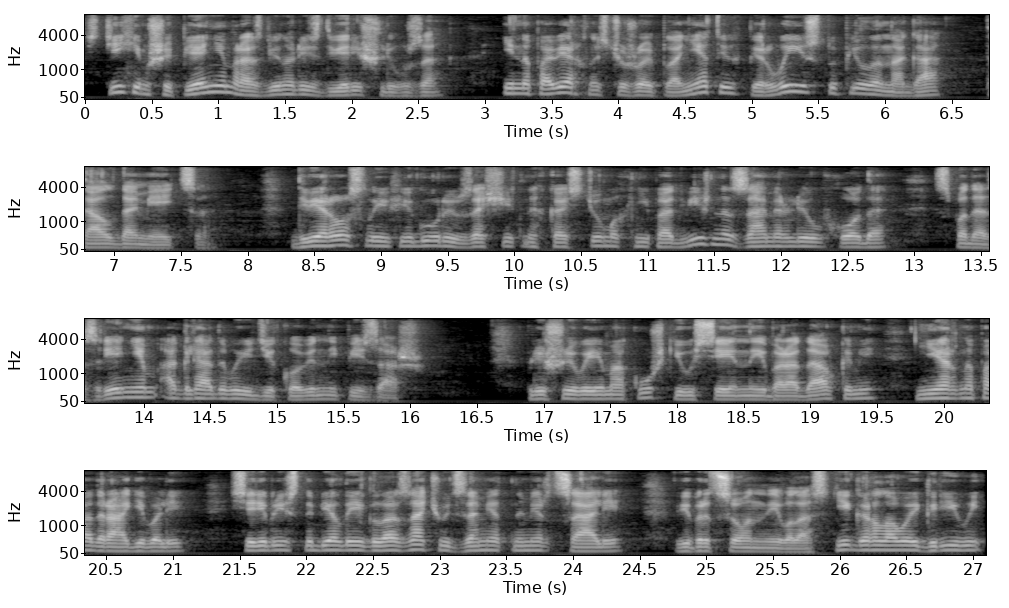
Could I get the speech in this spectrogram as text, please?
С тихим шипением раздвинулись двери шлюза, и на поверхность чужой планеты впервые ступила нога талдомейца. Две рослые фигуры в защитных костюмах неподвижно замерли у входа, с подозрением оглядывая диковинный пейзаж. Плешивые макушки, усеянные бородавками, нервно подрагивали, серебристо-белые глаза чуть заметно мерцали, вибрационные волоски горловой гривы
